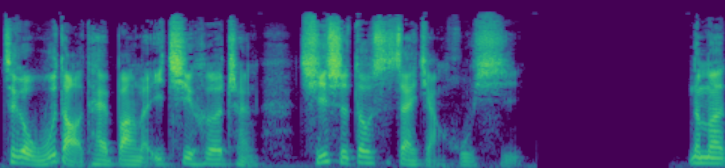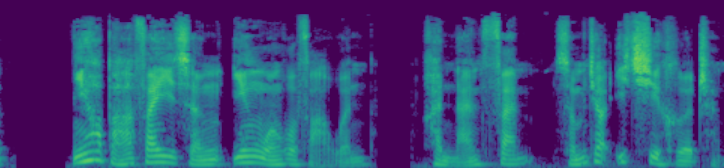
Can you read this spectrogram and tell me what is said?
这个舞蹈太棒了，一气呵成。其实都是在讲呼吸。那么。你要把它翻译成英文或法文很难翻。什么叫一气呵成？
